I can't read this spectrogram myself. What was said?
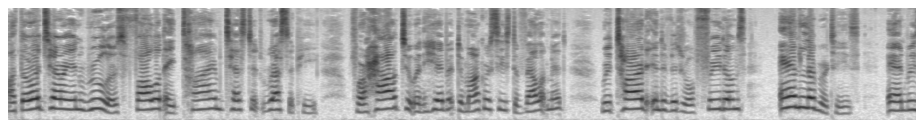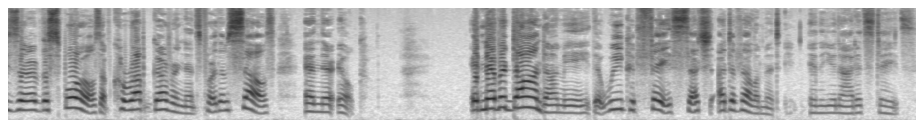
authoritarian rulers followed a time tested recipe for how to inhibit democracy's development, retard individual freedoms and liberties, and reserve the spoils of corrupt governance for themselves and their ilk. It never dawned on me that we could face such a development in the United States.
